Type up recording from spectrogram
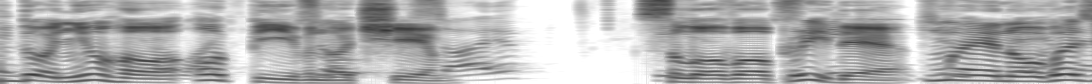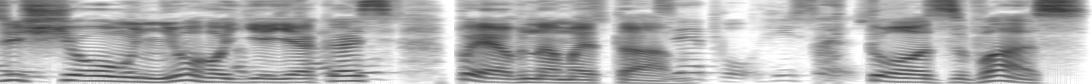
до нього опівночі. Слово прийде має на увазі, що у нього є якась певна мета. Хто з вас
